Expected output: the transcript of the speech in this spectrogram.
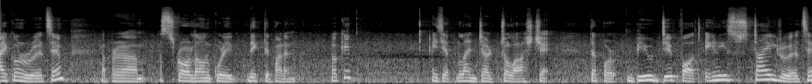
আইকন রয়েছে। আপনারা স্ক্রল ডাউন করে দেখতে পারেন ওকে এই যে লাইন চার্ট চলে আসছে। তারপর ভিউ ডিফল্ট এখানে স্টাইল রয়েছে।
